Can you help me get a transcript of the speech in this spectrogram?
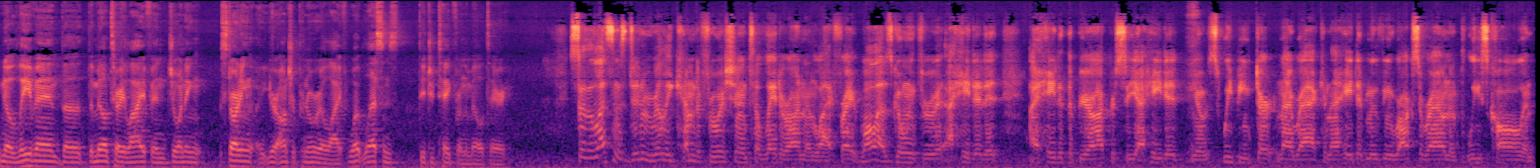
you know, leaving the the military life and joining, starting your entrepreneurial life? What lessons did you take from the military? So the lessons didn't really come to fruition until later on in life, right? While I was going through it, I hated it. I hated the bureaucracy. I hated, you know, sweeping dirt in Iraq, and I hated moving rocks around and police call and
